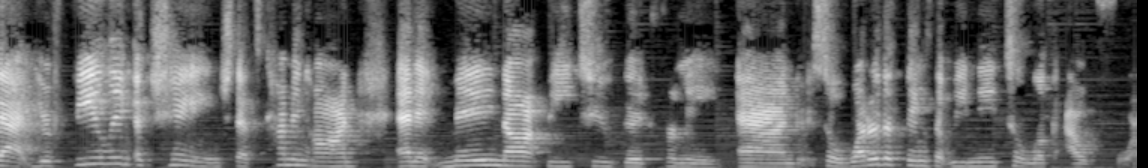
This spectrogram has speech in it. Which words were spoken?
that you're feeling a change that's coming on and it may not be too good for me and so what are the things that we need to look out for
